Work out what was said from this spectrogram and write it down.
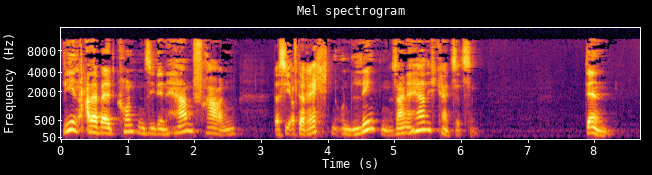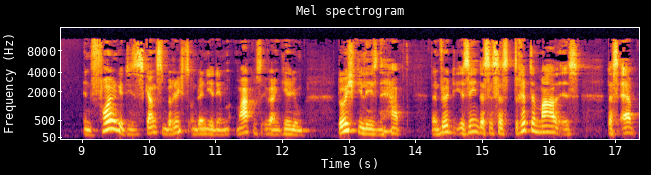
Wie in aller Welt konnten sie den Herrn fragen, dass sie auf der rechten und linken seiner Herrlichkeit sitzen? Denn infolge dieses ganzen Berichts und wenn ihr den Markus-Evangelium durchgelesen habt, dann würdet ihr sehen, dass es das dritte Mal ist, dass er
